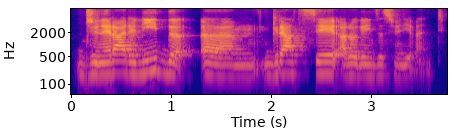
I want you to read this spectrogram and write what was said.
generare lead ehm, grazie all'organizzazione di eventi.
